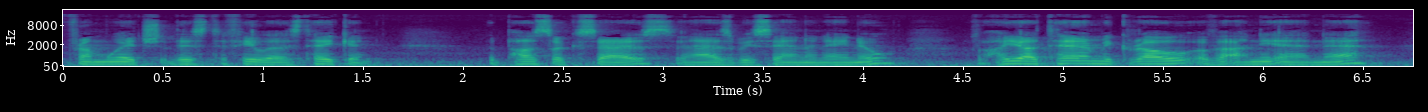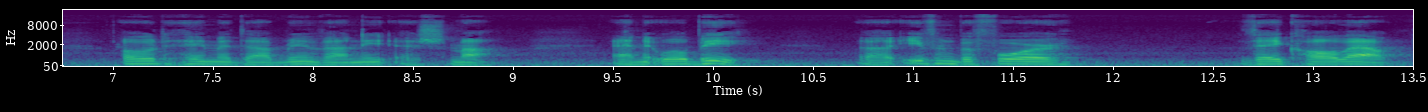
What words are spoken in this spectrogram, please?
from which this tefillah is taken. The pasuk says, and as we say in anenu, "V'hayater mikro v'ani od medabrim v'ani eshma," and it will be uh, even before they call out,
